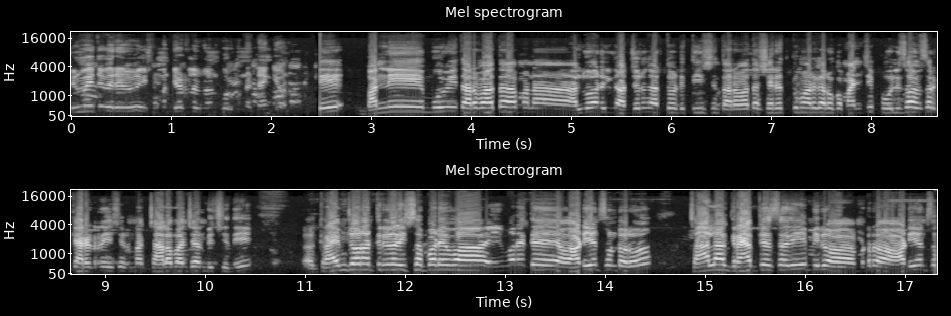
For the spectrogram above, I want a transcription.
సినిమా అయితే వేరే ఈ సినిమా థియేటర్లో చూడాలని థ్యాంక్ యూ బన్నీ మూవీ తర్వాత మన అల్లు అర్జున్ అర్జున్ గారితో తీసిన తర్వాత శరత్ కుమార్ గారు ఒక మంచి పోలీస్ ఆఫీసర్ క్యారెక్టర్ చేశారు. నాకు చాలా మంచి అనిపించింది. క్రైమ్ జోనర్ థ్రిల్లర్ ఇష్టపడే ఎవరైతే ఆడియన్స్ ఉంటారో చాలా గ్రాప్ చేస్తుంది. మీరు ఏమంటారు ఆడియన్స్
